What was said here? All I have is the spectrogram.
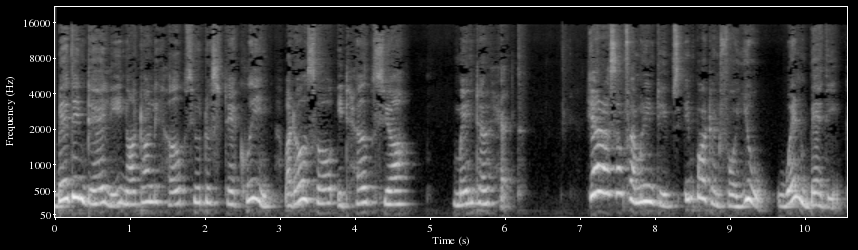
Bathing daily not only helps you to stay clean, but also it helps your mental health. Here are some feminine tips important for you when bathing.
